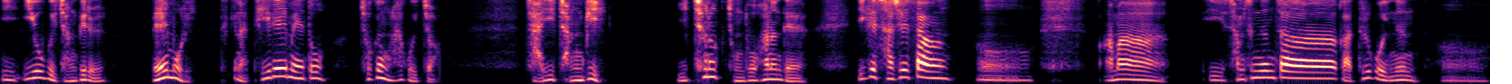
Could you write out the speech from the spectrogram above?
이 EUV 장비를 메모리 특히나 D램에도 적용을 하고 있죠. 자, 이 장비 2천억 정도 하는데 이게 사실상 어, 아마 이 삼성전자가 들고 있는 어,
